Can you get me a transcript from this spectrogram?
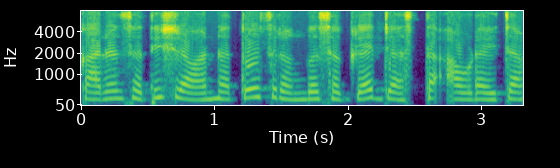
कारण सतीशरावांना तोच रंग सगळ्यात जास्त आवडायचा.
